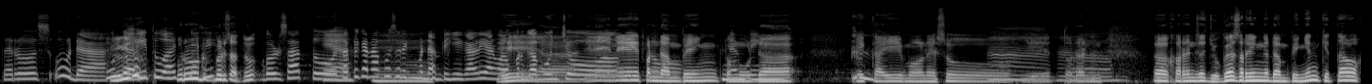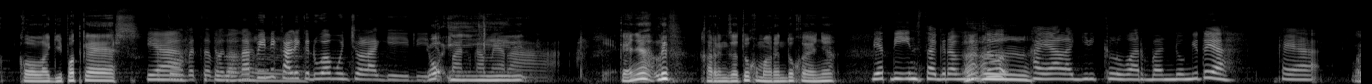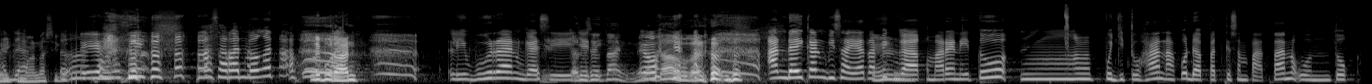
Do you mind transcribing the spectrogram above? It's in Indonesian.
terus udah Udah Iya, itu aja baru, sih. baru satu. baru satu. Iya. Tapi kan aku sering Hmm. mendampingi kalian walaupun Iya, gak muncul. Jadi ini gitu. pendamping pemuda GKI Monesu Hmm, gitu dan Oh. eh, Karenza juga sering ngedampingin kita kalau lagi podcast. Ya, betul betul betul. Tapi ini kali kedua muncul lagi di Yoi. depan kamera. Gitu. Kayaknya Liv, Karenza tuh kemarin tuh kayaknya Lihat di Instagram Ah, itu ah. kayak lagi di keluar Bandung gitu ya. Kayak lagi ada ke mana sih? Kak? Eh, gimana sih? Penasaran banget aku. Liburan? Liburan gak sih? Kan Jadi saya tanya, Oh, tahu kan? andai kan bisa ya, tapi Hmm. nggak kemarin itu mm, puji Tuhan aku dapat kesempatan untuk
